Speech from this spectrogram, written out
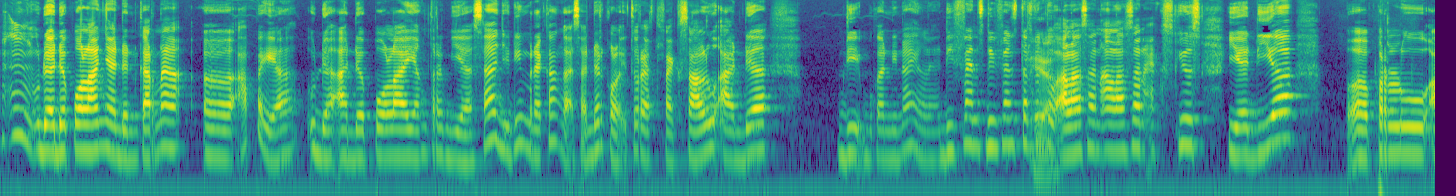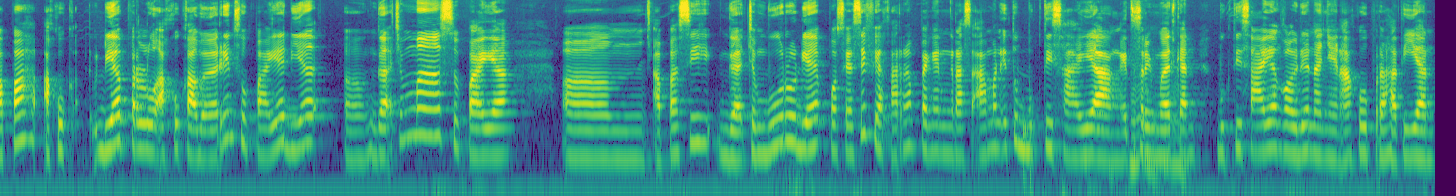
mm, udah ada polanya dan karena uh, apa ya udah ada pola yang terbiasa jadi mereka nggak sadar kalau itu red flag selalu ada di bukan denial ya defense defense tertentu yeah. alasan-alasan excuse ya dia uh, perlu apa aku dia perlu aku kabarin supaya dia nggak uh, cemas supaya um, apa sih nggak cemburu dia posesif ya karena pengen ngerasa aman. Itu bukti sayang. Itu sering banget kan. Bukti sayang kalau dia nanyain aku perhatian.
